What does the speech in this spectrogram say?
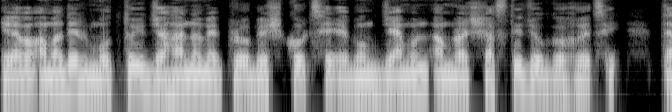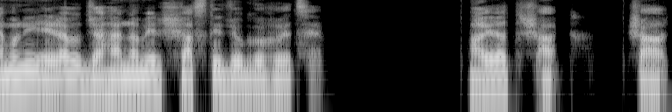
এরাও আমাদের মতোই জাহানামে প্রবেশ করছে এবং যেমন আমরা শাস্তিযোগ্য হয়েছি, তেমনি এরাও জাহানামের শাস্তিযোগ্য হয়েছে। আয়াত সাত সাত।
